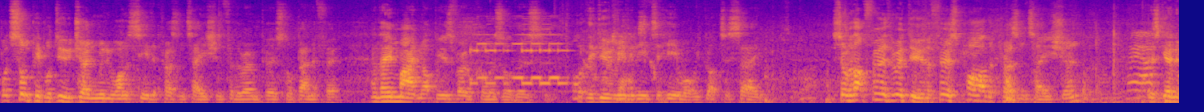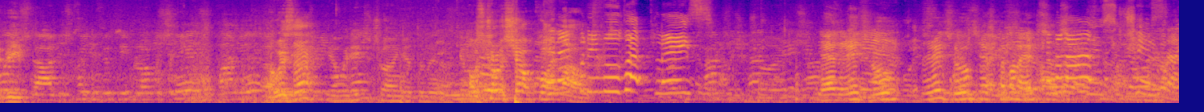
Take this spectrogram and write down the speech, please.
But some people do genuinely want to see the presentation for their own personal benefit, and they might not be as vocal as others, but they do really need to hear what we've got to say. So without further ado, the first part of the presentation is going to be... Oh, is there? Yeah, we need to try and get them in. I was trying to shout quite Can loud. everybody move up, please? Yeah, there is room. There is room. Just come on in. Come on, chairs now.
